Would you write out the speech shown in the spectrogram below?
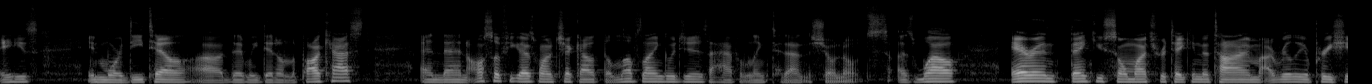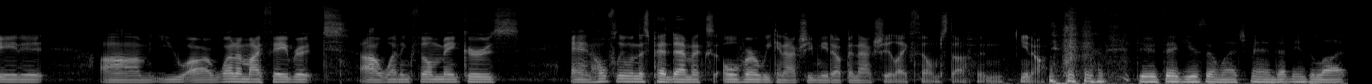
a's in more detail uh, than we did on the podcast and then also, if you guys want to check out the love languages, I have a link to that in the show notes as well. Aaron, thank you so much for taking the time. I really appreciate it. Um, you are one of my favorite uh, wedding filmmakers. And hopefully, when this pandemic's over, we can actually meet up and actually like film stuff and, you know. Dude, thank you so much, man. That means a lot.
